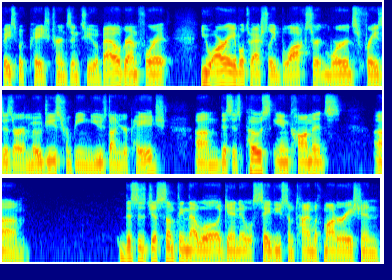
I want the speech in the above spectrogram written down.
Facebook page turns into a battleground for it, you are able to actually block certain words, phrases, or emojis from being used on your page. Um, this is posts and comments. Um, this is just something that will, again, it will save you some time with moderation.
